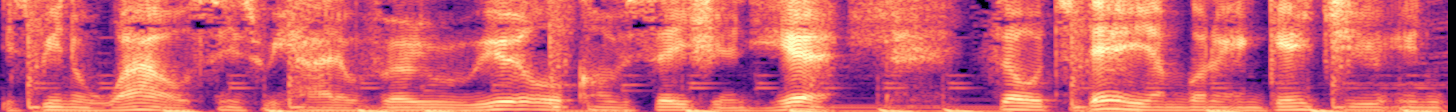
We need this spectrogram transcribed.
It's been a while since we had a very real conversation here. So today I'm going to engage you in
